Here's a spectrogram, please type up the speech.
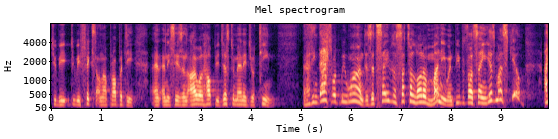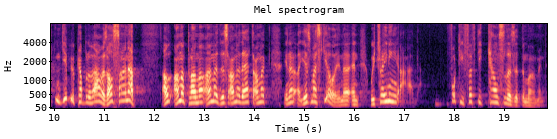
to be, to be fixed on our property. And, and he says, and I will help you just to manage your team. And I think that's what we want, is it saves us such a lot of money when people start saying, here's my skill. I can give you a couple of hours. I'll sign up. I am a plumber. I'm a this. I'm a that. I'm a, you know, here's my skill. You know, and we're training uh, 40, 50 counselors at the moment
